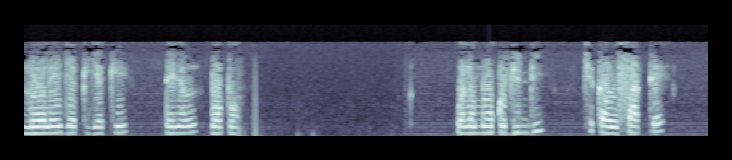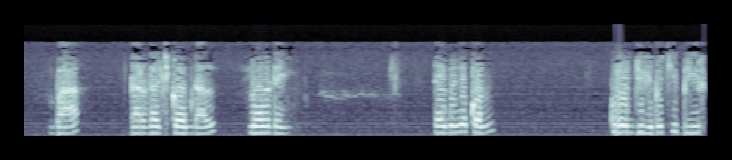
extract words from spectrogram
Loolee jekki-jekki dañal boppam. Wala moo ko dindi ci kaw fàtte mbaa dara dal ci kawam daal dañ day mel ni kon ku julli ba ci biir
